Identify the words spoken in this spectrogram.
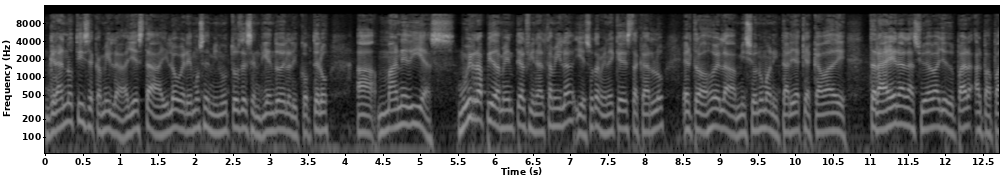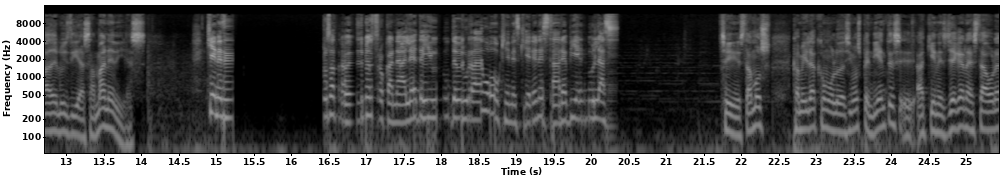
Gran noticia, Camila. Ahí está, ahí lo veremos en minutos descendiendo del helicóptero a Mane Díaz. Muy rápidamente al final, Camila, y eso también hay que destacarlo, el trabajo de la misión humanitaria que acaba de traer a la ciudad de Valledupar al papá de Luis Díaz, a Mane Díaz. Quienes a través de nuestro canal de YouTube de Blue Radio o quienes quieren estar viendo las Sí, estamos, Camila, como lo decimos, pendientes eh, a quienes llegan a esta hora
